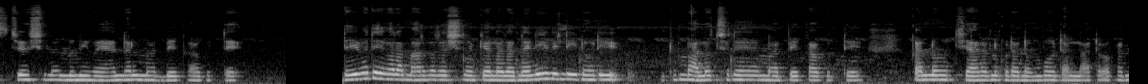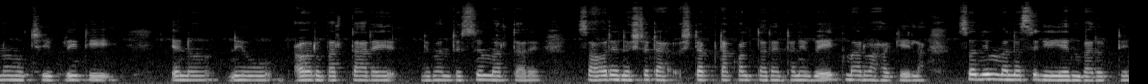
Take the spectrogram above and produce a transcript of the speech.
ಸಿಚುವೇಶನನ್ನು ನೀವು ಹ್ಯಾಂಡಲ್ ಮಾಡಬೇಕಾಗುತ್ತೆ. ದೇವದೇವರ ಮಾರ್ಗದರ್ಶನ ಕೇಳೋದಂದರೆ ನೀವಿಲ್ಲಿ ನೋಡಿ ತುಂಬ ಆಲೋಚನೆ ಮಾಡಬೇಕಾಗುತ್ತೆ. ಕಣ್ಣು ಮುಚ್ಚಿ, ಯಾರನ್ನು ಕೂಡ ನಂಬೋದಲ್ಲ ಅಥವಾ ಕಣ್ಣು ಮುಚ್ಚಿ, ಪ್ರೀತಿ ಏನು ನೀವು, ಅವರು ಬರ್ತಾರೆ, ನಿಮ್ಮನ್ನು ರಿಸೀವ್ ಮಾಡ್ತಾರೆ. ಸೊ ಅವರೇನು ಎಷ್ಟು ಟ ಸ್ಟೆಪ್ ತಗೊಳ್ತಾರೆ ಅಂತ ನೀವು ವೆಯ್ಟ್ ಮಾಡುವ ಹಾಗೆ ಇಲ್ಲ. ಸೊ, ನಿಮ್ಮ ಮನಸ್ಸಿಗೆ ಏನು ಬರುತ್ತೆ?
